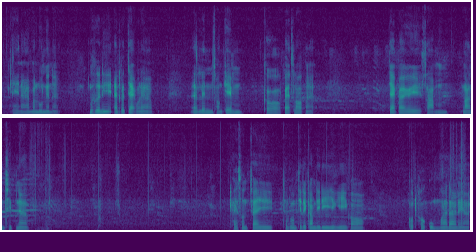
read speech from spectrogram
โอเคนะครับมาลุ้นกันนะ เมื่อคืนนี้แอดก็แจกมาแล้วครับ แอดเล่นสองเกมก็แปดรอบนะฮะแจกไปสามล้านชิปนะครับ ใครสนใจ จะร่วมกิจกรรมดีๆ อย่างนี้ก็กดเข้ากลุ่มมาได้เลยฮะ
